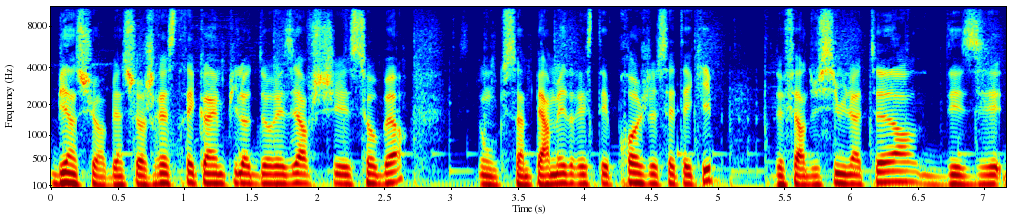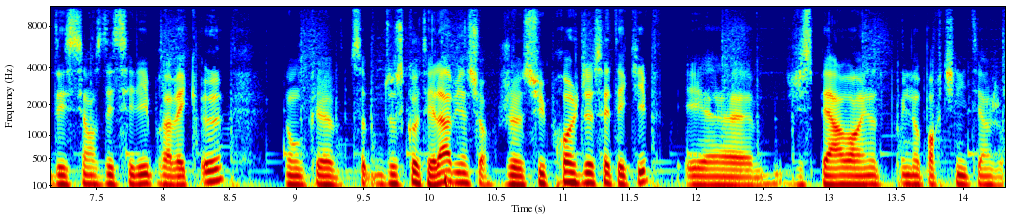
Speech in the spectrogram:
Bien sûr, bien sûr. Je resterai quand même pilote de réserve chez Sauber. Donc ça me permet de rester proche de cette équipe, de faire du simulateur, des, des séances d'essai libre avec eux. Donc euh, de ce côté-là, bien sûr, je suis proche de cette équipe et j'espère avoir une, une, opportunité un jour.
